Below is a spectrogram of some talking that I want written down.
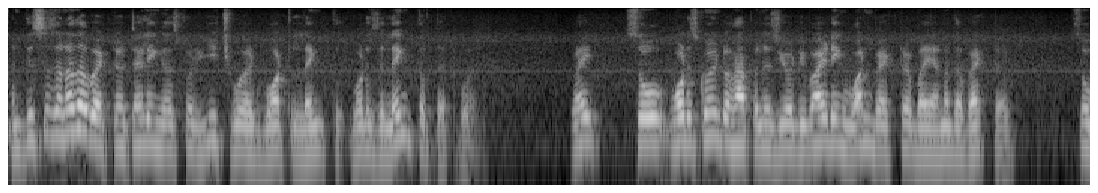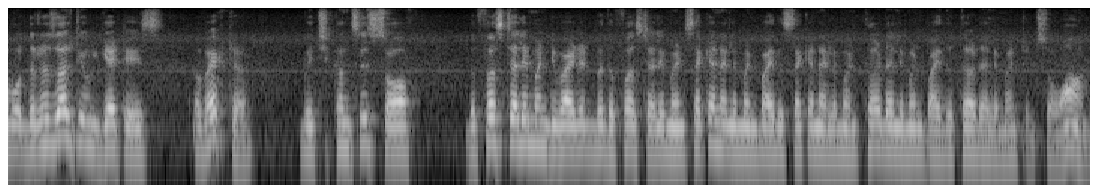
And this is another vector telling us for each word what length, what is the length of that word, right? So what is going to happen is you're dividing one vector by another vector. So what the result you will get is a vector which consists of the first element divided by the first element, second element by the second element, third element by the third element, and so on.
